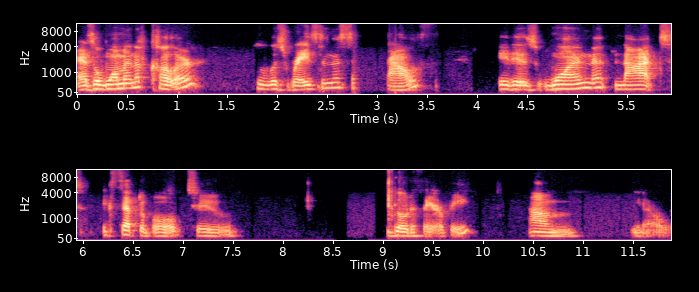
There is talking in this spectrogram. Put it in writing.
as a woman of color who was raised in the South, it is one, not acceptable to go to therapy. Um, you know,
